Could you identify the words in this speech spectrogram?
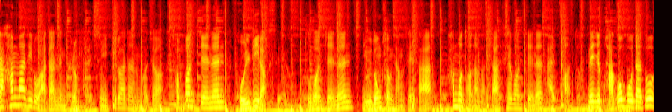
딱 한마디로 와닿는 그런 말씀이 필요하다는 거죠. 첫 번째는 골디락스예요. 두 번째는 유동성 장세가 한 번 더 남았다. 세 번째는 알파 헌터. 근데 이제 과거보다도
